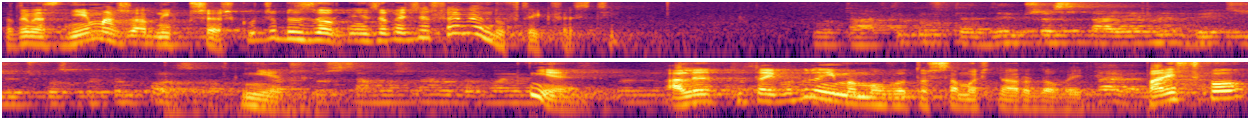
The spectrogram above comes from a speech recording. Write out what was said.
Natomiast nie ma żadnych przeszkód, żeby zorganizować referendum w tej kwestii. No tak, tylko wtedy przestajemy być Rzeczpospolitą Polską. Nie. Znaczy tożsamość narodowa... Nie, jest zupełnie- ale tutaj w ogóle nie ma mowy o tożsamości narodowej. Państwo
